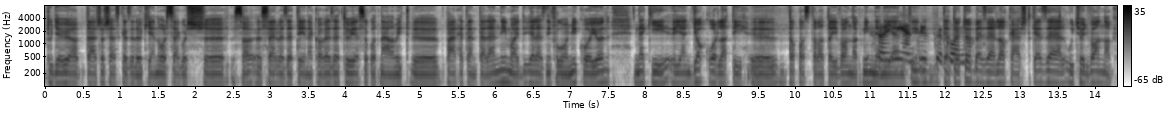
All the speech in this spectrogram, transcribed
Tudja, ő a társaságkezelők ilyen országos szervezetének a vezetője, szokott nálam itt pár hetente lenni, majd jelezni fogom, hogy mikor jön. Neki ilyen gyakorlati tapasztalatai vannak minden hogy ilyen, tehát ő több ezer lakást kezel, úgyhogy vannak,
